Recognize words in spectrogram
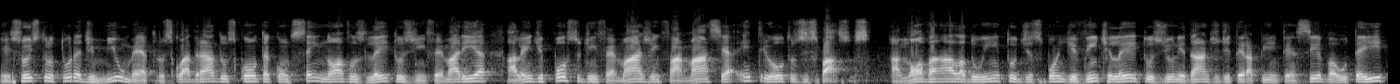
e sua estrutura de mil metros quadrados conta com 100 novos leitos de enfermaria, além de posto de enfermagem, farmácia, entre outros espaços. A nova ala do INTO dispõe de 20 leitos de unidade de terapia intensiva UTI,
